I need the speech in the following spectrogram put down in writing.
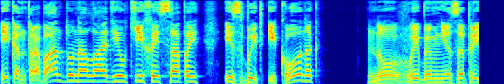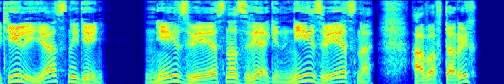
и контрабанду наладил тихой сапой, и сбыт иконок. Ну, вы бы мне запретили, ясный день. Неизвестно, Звягин, неизвестно. А во-вторых,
